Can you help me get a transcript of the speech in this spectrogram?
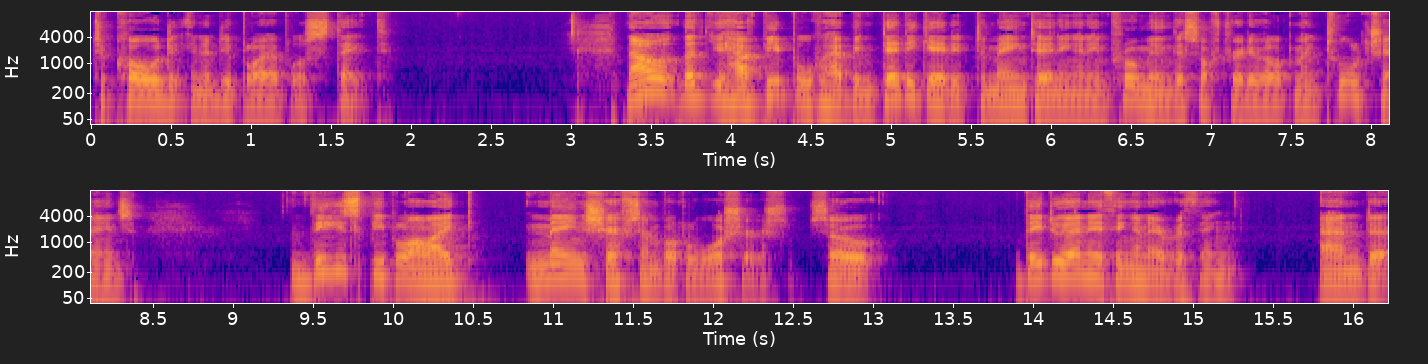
to code in a deployable state. Now that you have people who have been dedicated to maintaining and improving the software development tool chains, these people are like main chefs and bottle washers. So they do anything and everything, and uh,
